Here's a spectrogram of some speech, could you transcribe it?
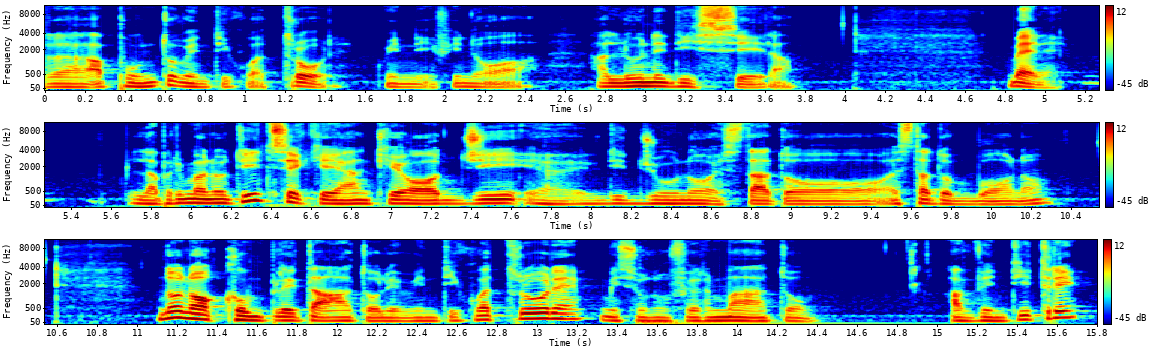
appunto 24 ore, quindi fino a, a lunedì sera. Bene, la prima notizia è che anche oggi eh, il digiuno è stato, è stato buono. Non ho completato le 24 ore, mi sono fermato a 23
